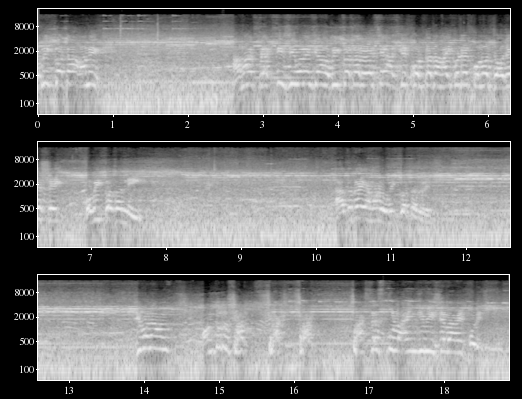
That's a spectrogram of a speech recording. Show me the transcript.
অভিজ্ঞতা অনেক। আমার প্র্যাকটিস জীবনে যা অভিজ্ঞতা রয়েছে, আজকে কলকাতা হাইকোর্টের কোনো জজের সেই অভিজ্ঞতা নেই। এতটাই আমার অভিজ্ঞতা রয়েছে। জীবনে অন্তত সাকসেসফুল আইনজীবী হিসেবে আমি পরিচিত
